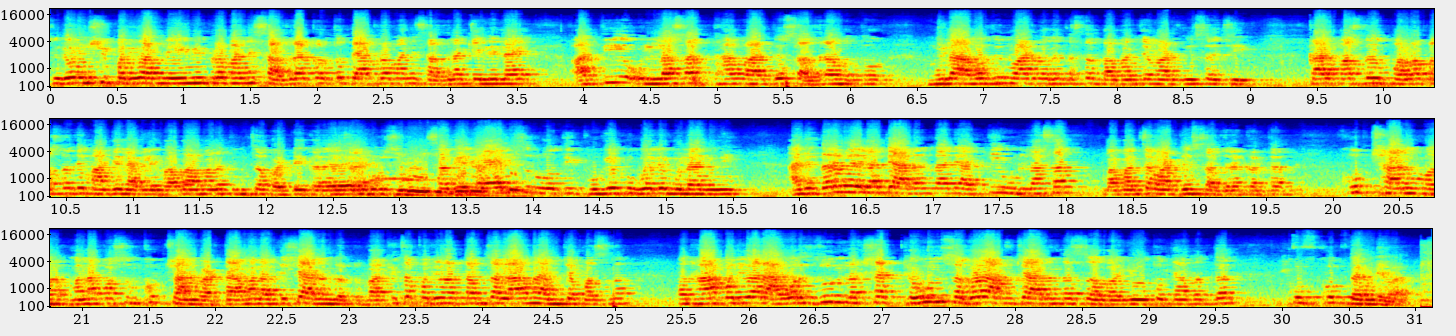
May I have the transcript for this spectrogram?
सूर्यवंशी परिवार नेहमीप्रमाणे साजरा करतो त्याप्रमाणे साजरा केलेला आहे. अति उल्हासात हा वाढदिवस साजरा होतो. मुलं आवर्जून वाट बघत असतात बाबांच्या वाढदिवसाची. कालपासून परवापासून ते मागे लागले बाबा आम्हाला तुमचा बर्थडे करायचा. सगळी तयारी सुरू होती फुगे फुगवले मुलांनी. आणि दरवेळेला ते आनंदाने अति उल्हासात बाबांचा वाढदिवस साजरा करतात. खूप छान मनापासून खूप छान वाटतं. आम्हाला अतिशय आनंद होतो. बाकीचा परिवार तर आमचा लांब आहे आमच्यापासून. पण हा परिवार आवर्जून लक्षात ठेवून सगळं आमच्या आनंदात सहभागी होतो. त्याबद्दल खूप खूप धन्यवाद.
